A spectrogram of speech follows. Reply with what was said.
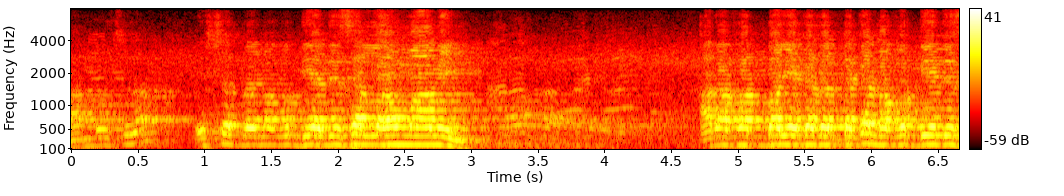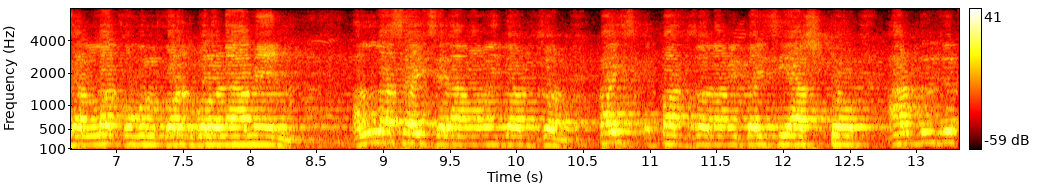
নাম বলছিল? এরশাদ ভাই নগদ আমিন। আরাফাত ভাই এক হাজার টাকা নগদ দিয়ে দিয়েছে, আল্লাহ কবুল করত বলেন, আমিন। আল্লাহ চাইছিলাম আমি দশজন পাঁচজন আমি পাইছি আষ্ট, আর দুইজন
